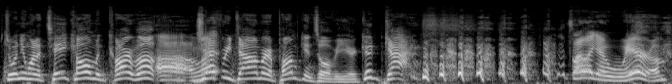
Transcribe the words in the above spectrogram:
Which one you want to take home and carve up. Uh, Jeffrey Dahmer of pumpkins over here. Good God. It's not like I wear them.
